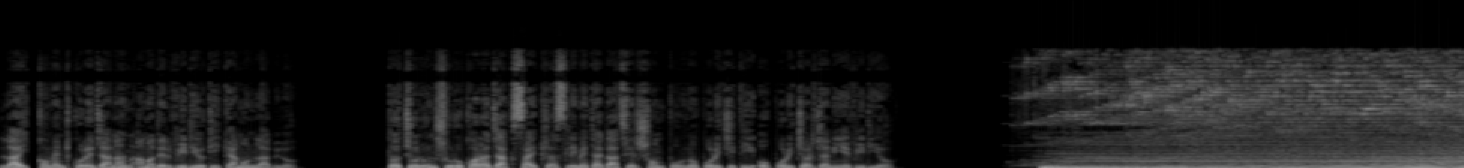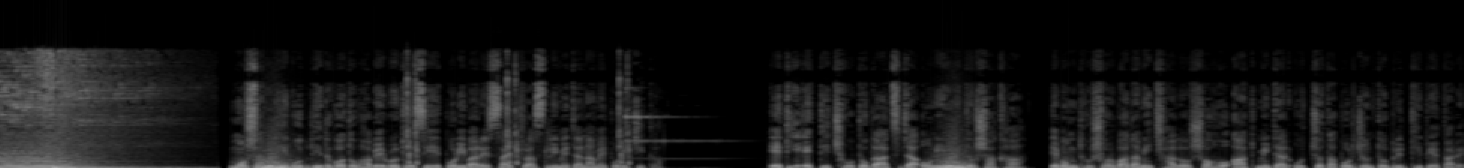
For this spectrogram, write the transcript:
লাইক, কমেন্ট করে জানান আমাদের ভিডিওটি কেমন লাগল। তো চলুন শুরু করা যাক সাইট্রাস লিমেটা গাছের সম্পূর্ণ পরিচিতি ও পরিচর্যা নিয়ে ভিডিও। মোসাম্বি উদ্ভিদগতভাবে রোটেসিয়ে পরিবারের সাইট্রাস লিমেটা নামে পরিচিত। এটি একটি ছোট গাছ যা অনিয়মিত শাখা এবং ধূসরবাদামি ছালো সহ আট মিটার উচ্চতা পর্যন্ত বৃদ্ধি পেয়ে পারে।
